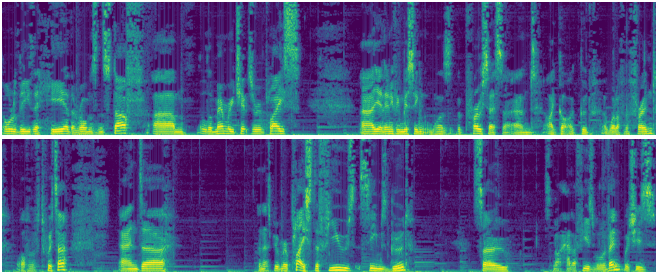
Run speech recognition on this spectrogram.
All of these are here, the ROMs and stuff. Um, all the memory chips are in place. Uh, yeah, the only thing missing was the processor, and I got a good well off a friend off of Twitter, and uh, and that's been replaced. The fuse seems good, so it's not had a fusible event, which is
